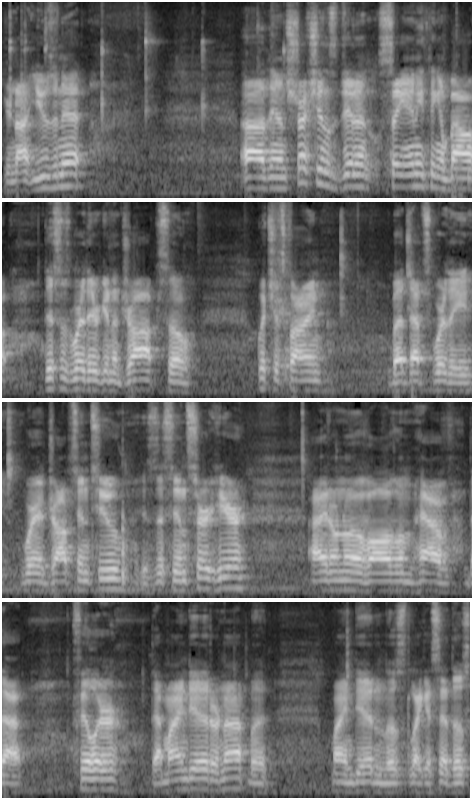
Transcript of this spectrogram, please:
you're not using it. Uh, the instructions didn't say anything about this is where they're going to drop so which is fine but that's where they where it drops into is this insert here. I don't know if all of them have that filler that mine did or not but mine did and those like I said those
